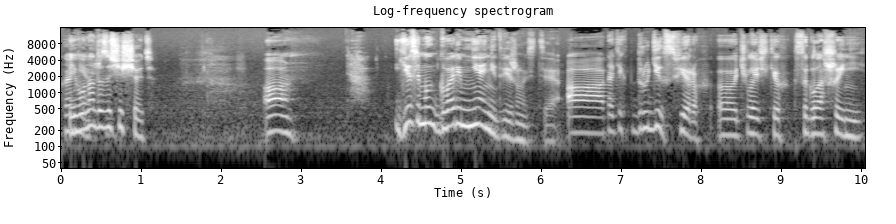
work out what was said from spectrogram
Конечно. Его надо защищать. А, если мы говорим не о недвижимости, а о каких-то других сферах э, человеческих соглашений,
